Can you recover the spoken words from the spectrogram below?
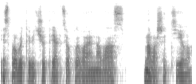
І спробуйте відчути, як це впливає на вас, на ваше тіло,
